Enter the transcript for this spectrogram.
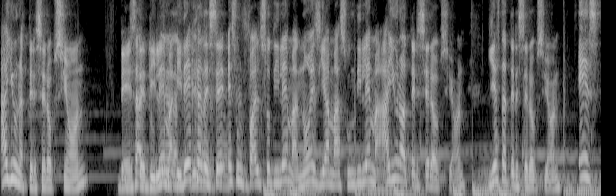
hay una tercera opción de este dilema y deja de ser, es un falso dilema, no es ya más un dilema. Hay una tercera opción y esta tercera opción es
